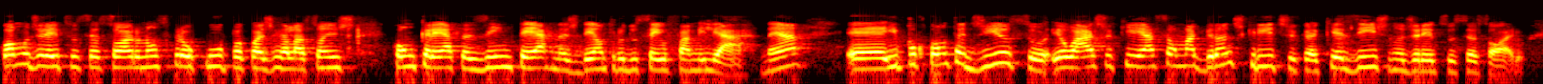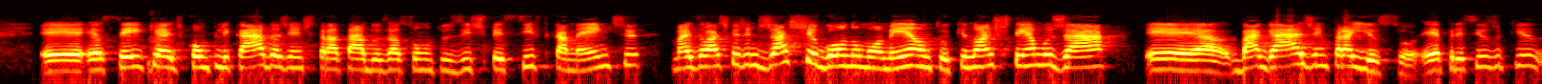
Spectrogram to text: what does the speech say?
como o direito sucessório não se preocupa com as relações concretas e internas dentro do seio familiar, né? É, e por conta disso, eu acho que essa é uma grande crítica que existe no direito sucessório. É, eu sei que é complicado a gente tratar dos assuntos especificamente, mas eu acho que a gente já chegou no momento que nós temos já é, bagagem para isso. É preciso que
